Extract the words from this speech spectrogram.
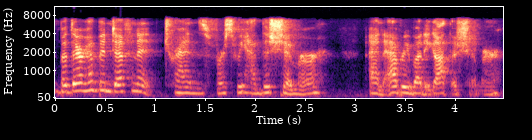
but there have been definite trends. First, we had the shimmer, and everybody got the shimmer.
